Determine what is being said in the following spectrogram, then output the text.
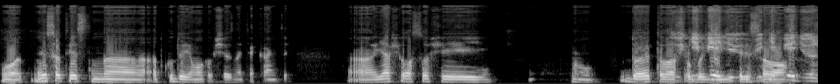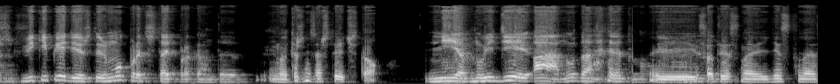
Вот. Ну и, соответственно, откуда я мог вообще знать о Канте? А, я философией ну, до этого особо не интересовал. Википедию, Википедию ты же мог прочитать про Канта? Ну, это же не значит, что я читал. Нет, ну идею... А, ну да. Это, ну... И, соответственно, единственное,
